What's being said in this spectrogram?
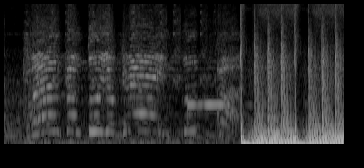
Welcome to Ukraine, сука!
